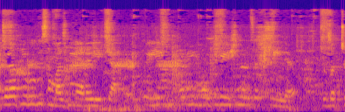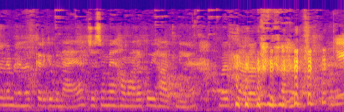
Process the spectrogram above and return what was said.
अगर आप लोगों को समझ नहीं आ रहा है ये क्या है तो ये बड़ी मोटिवेशनल सब चीज़ है जो बच्चों ने मेहनत करके बनाया है जिसमें हमारा कोई हाथ नहीं है बस प्यारा लग रहा है। ये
